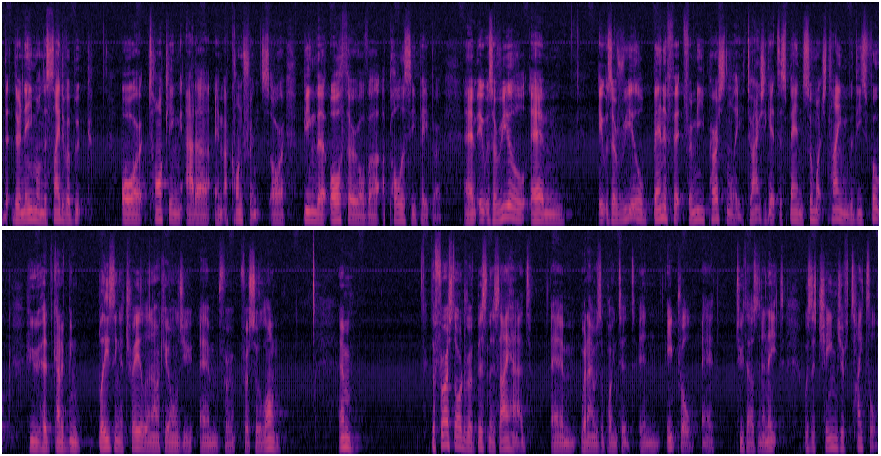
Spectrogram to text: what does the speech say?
the their name on the side of a book or talking at a, um, a conference or being the author of a, a policy paper. Um, it was a real um, it was a real benefit for me personally to actually get to spend so much time with these folk who had kind of been blazing a trail in archaeology um, for, for so long. Um, the first order of business I had um, when I was appointed in April uh, 2008 was a change of title.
